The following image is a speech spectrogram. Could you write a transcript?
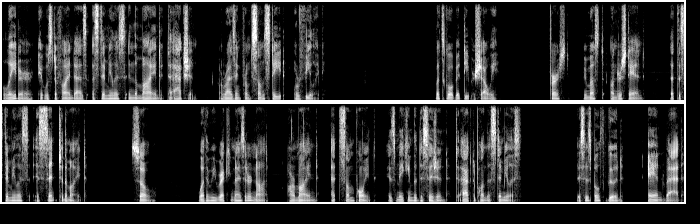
Later, it was defined as a stimulus in the mind to action arising from some state or feeling. Let's go a bit deeper, shall we? First, we must understand that the stimulus is sent to the mind. So, whether we recognize it or not, our mind, at some point, is making the decision to act upon the stimulus. This is both good and bad.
